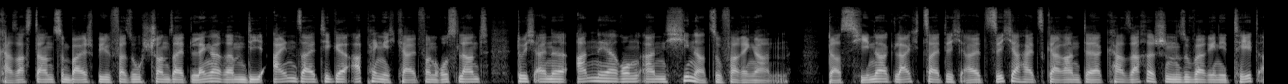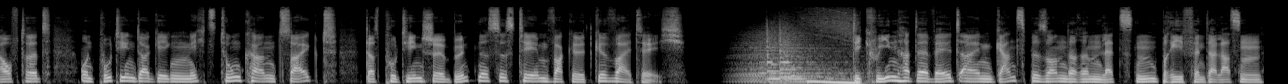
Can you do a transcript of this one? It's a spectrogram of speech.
Kasachstan zum Beispiel versucht schon seit längerem die einseitige Abhängigkeit von Russland durch eine Annäherung an China zu verringern. Dass China gleichzeitig als Sicherheitsgarant der kasachischen Souveränität auftritt und Putin dagegen nichts tun kann, zeigt, das putinsche Bündnissystem wackelt gewaltig. Die Queen hat der Welt einen ganz besonderen letzten Brief hinterlassen.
